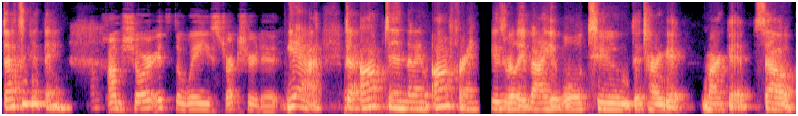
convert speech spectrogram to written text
that's a good thing. I'm sure it's the way you structured it. Yeah. The opt in that I'm offering is really valuable to the target market. So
